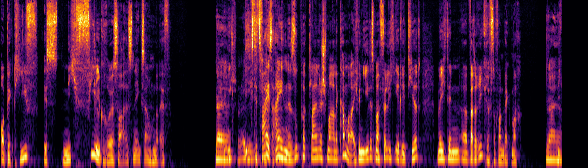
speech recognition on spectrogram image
Objektiv ist nicht viel größer als eine X100F. naja, Die, die XT2 ist eigentlich eine super kleine, schmale Kamera. Ich bin jedes Mal völlig irritiert, wenn ich den äh, Batteriegriff davon wegmache. Naja.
